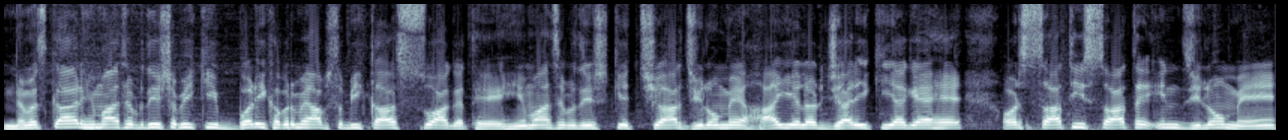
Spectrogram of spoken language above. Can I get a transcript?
नमस्कार, हिमाचल प्रदेश अभी की बड़ी खबर में आप सभी का स्वागत है। हिमाचल प्रदेश के चार जिलों में हाई अलर्ट जारी किया गया है और साथ ही साथ इन जिलों में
